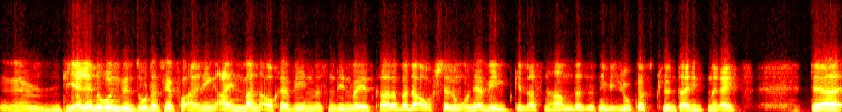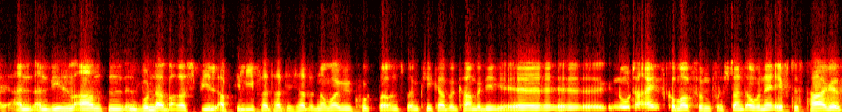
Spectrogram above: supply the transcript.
Ähm, die Erinnerungen sind so, dass wir vor allen Dingen einen Mann auch erwähnen müssen, den wir jetzt gerade bei der Aufstellung unerwähnt gelassen haben. Das ist nämlich Lukas Klünter hinten rechts, der an, an diesem Abend ein, ein wunderbares Spiel abgeliefert hat. Ich hatte nochmal geguckt, bei uns beim Kicker bekam er die äh, Note 1,5 und stand auch in der Elf des Tages.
